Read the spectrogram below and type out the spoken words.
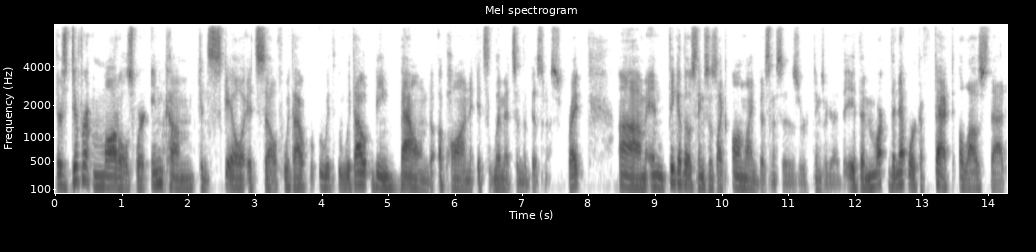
There's different models where income can scale itself without with, without being bound upon its limits in the business, right? Um, and think of those things as like online businesses or things like that. The, the, network effect allows that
